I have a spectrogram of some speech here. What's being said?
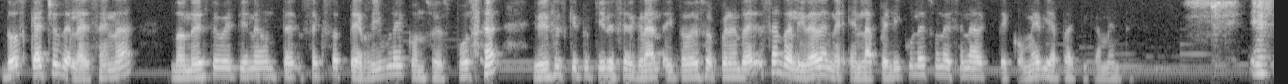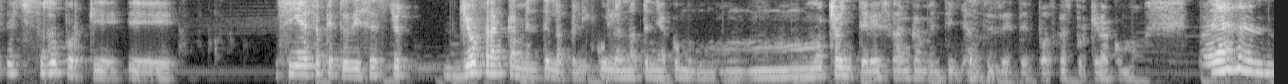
dos cachos de la escena donde este güey tiene un sexo terrible con su esposa y dices que tú quieres ser grande y todo eso, pero en, en realidad en, la película es una escena de comedia prácticamente. Es, chistoso porque eh, sí, eso que tú dices, yo, yo francamente la película no tenía como mucho interés, francamente, ya antes del podcast, porque era como, eh,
